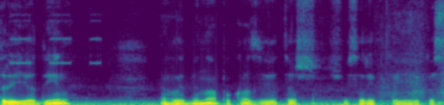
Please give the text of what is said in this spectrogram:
3,1. Глибина показує теж щось рибка є якась.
